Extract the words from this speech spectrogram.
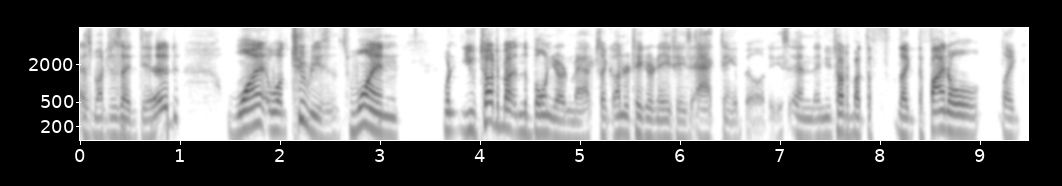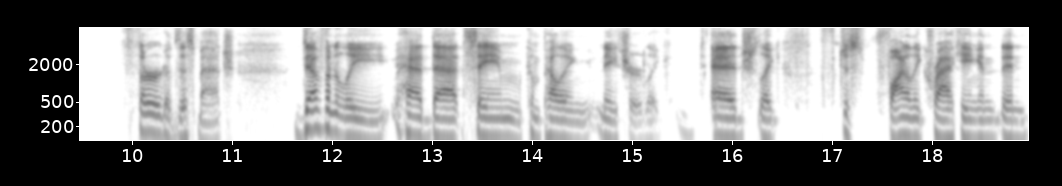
as much as I did, one well, two reasons. One, when you talked about in the Boneyard match, like Undertaker and AJ's acting abilities, and and you talked about the like the final like third of this match, definitely had that same compelling nature, like Edge, like just finally cracking and then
